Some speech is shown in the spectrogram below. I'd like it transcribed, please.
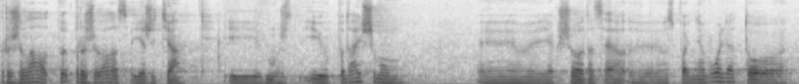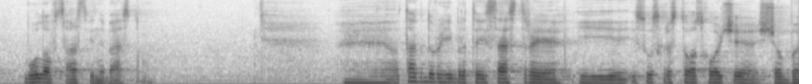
проживала, проживала своє життя. І, і в подальшому, якщо на це Господня воля, то була в Царстві Небесному. Е, А так, дорогі брати і сестри, і Ісус Христос хоче, щоб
